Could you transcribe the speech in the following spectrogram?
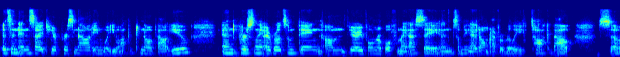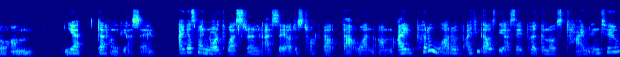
It's an insight to your personality and what you want them to know about you. And personally, I wrote something um, very vulnerable for my essay and something I don't ever really talk about. So um, yeah, definitely the essay. I guess my Northwestern essay, I'll just talk about that one. Um, I put a lot of, I think that was the essay I put the most time into,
